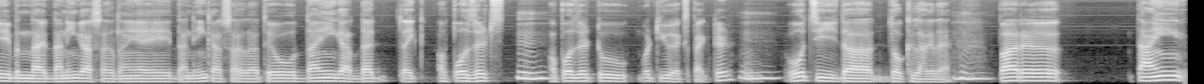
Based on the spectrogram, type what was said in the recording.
ਇਹ ਬੰਦਾ ਇਦਾਂ ਨਹੀਂ ਕਰ ਸਕਦਾ ਜਾਂ ਇਹ ਇਦਾਂ ਨਹੀਂ ਕਰ ਸਕਦਾ ਤੇ ਉਹ ਉਦਾਂ ਹੀ ਕਰਦਾ like opposites opposite to you expected ਹੂੰ। ਉਹ ਚੀਜ਼ ਦਾ ਦੁੱਖ ਲੱਗਦਾ ਪਰ ਤਾਂ ਹੀ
